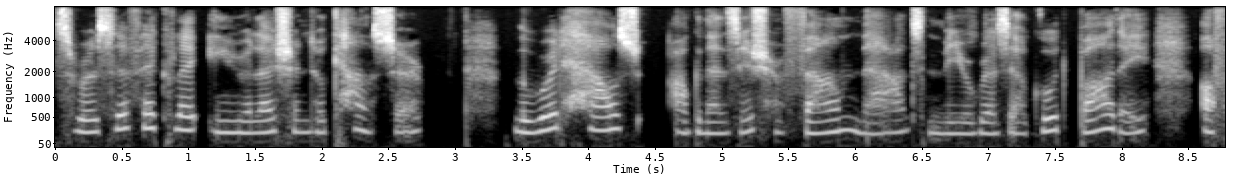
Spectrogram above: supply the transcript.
specifically in relation to cancer. The World Health organization found that there was a good body of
